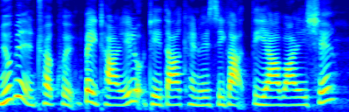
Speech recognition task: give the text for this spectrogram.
မြို့ပြင်ထွက်ခွင့်ပိတ်ထားတယ်လို့ဒေတာခန်တွေစီကသိရပါတယ်ရှင်။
